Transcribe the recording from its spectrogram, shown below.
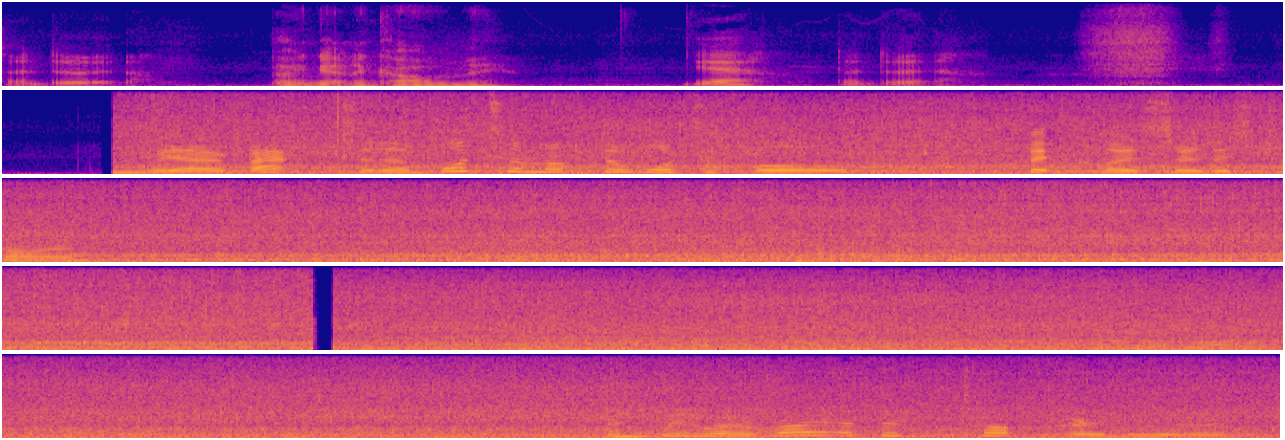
Don't do it. Don't get in a car with me. Yeah, don't do it. We are back to the bottom of the waterfall. A Bit closer this time. And we were right at the top earlier.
